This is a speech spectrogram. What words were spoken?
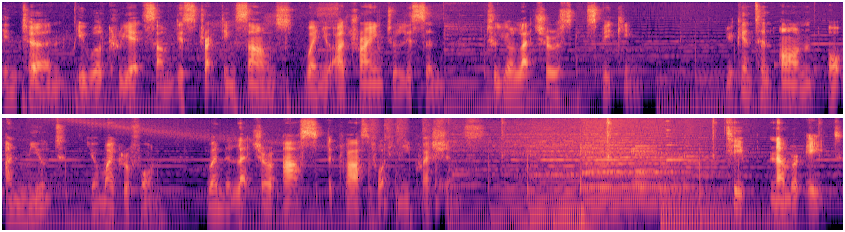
In turn, it will create some distracting sounds when you are trying to listen to your lecturers speaking. You can turn on or unmute your microphone when the lecturer asks the class for any questions. Tip number 8.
